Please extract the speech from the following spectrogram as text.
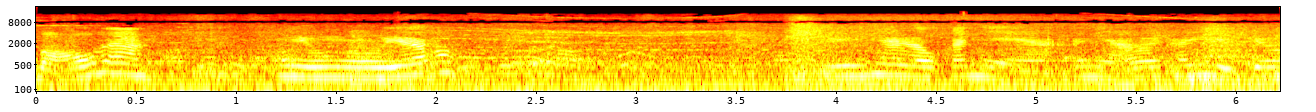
bộ ha. Nhiều người á. Đi hello cả nhà. Cả nhà ơi thấy gì chưa?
